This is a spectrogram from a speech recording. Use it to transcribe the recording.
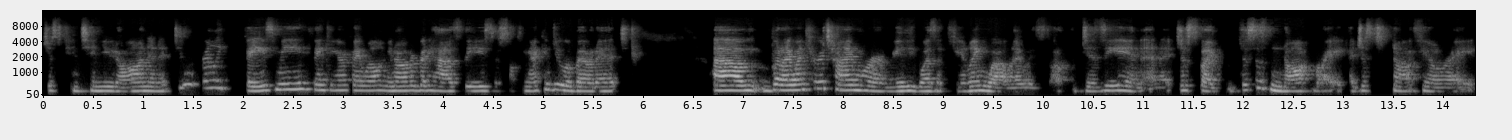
just continued on. And it didn't really phase me, thinking, okay, well, you know, everybody has these, there's something I can do about it. Um, but I went through a time where I really wasn't feeling well. I was dizzy and, and it just like, this is not right. I just did not feel right.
